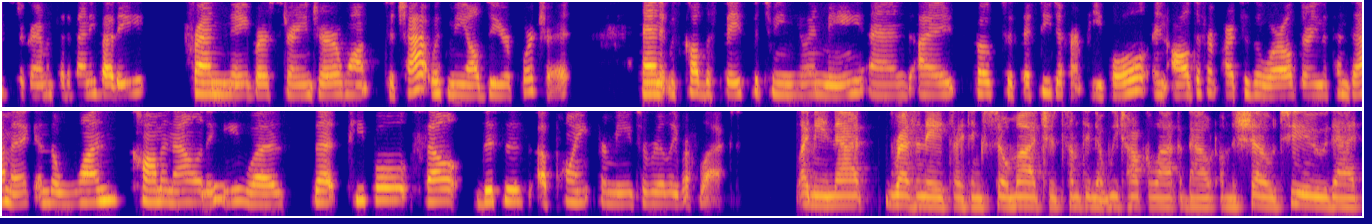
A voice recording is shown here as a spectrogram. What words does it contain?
Instagram and said, if anybody, friend, neighbor, stranger, wants to chat with me, I'll do your portrait. And it was called The Space Between You and Me. And I spoke to 50 different people in all different parts of the world during the pandemic. And the one commonality was that people felt this is a point for me to really reflect. I mean, that resonates, I think, so much. It's something that we talk a lot about on the show, too, that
